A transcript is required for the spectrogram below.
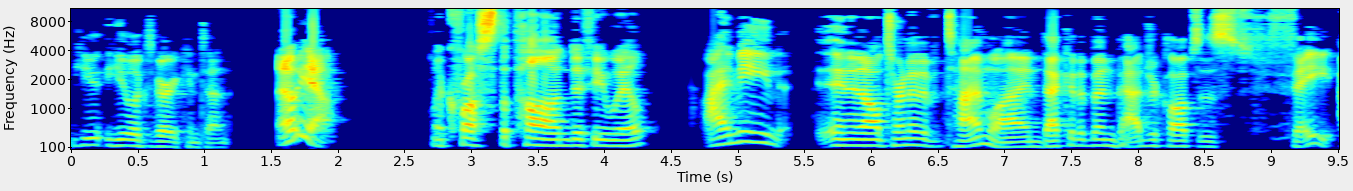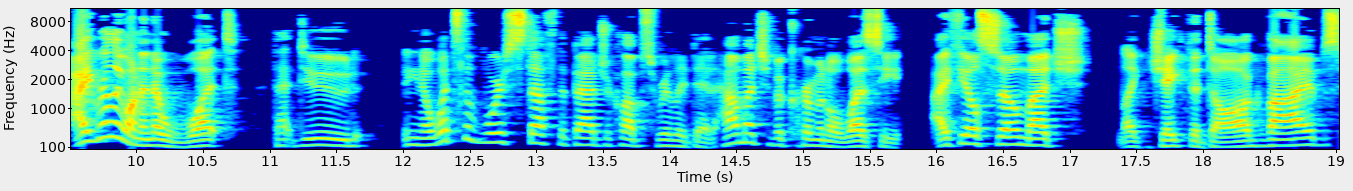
He he looks very content. oh yeah across the pond if you will I mean, in an alternative timeline, that could have been Badgerclops' fate. I really want to know what that dude, you know, what's the worst stuff that Badgerclops really did? How much of a criminal was he? I feel so much like Jake the dog vibes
